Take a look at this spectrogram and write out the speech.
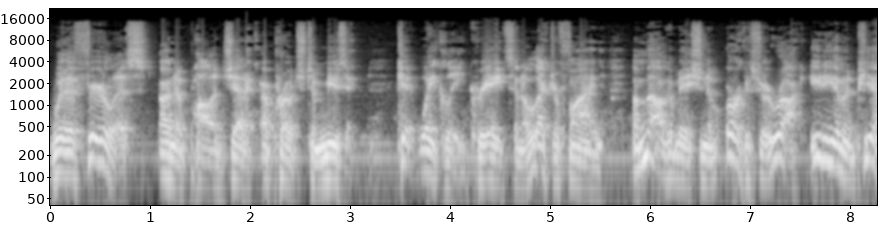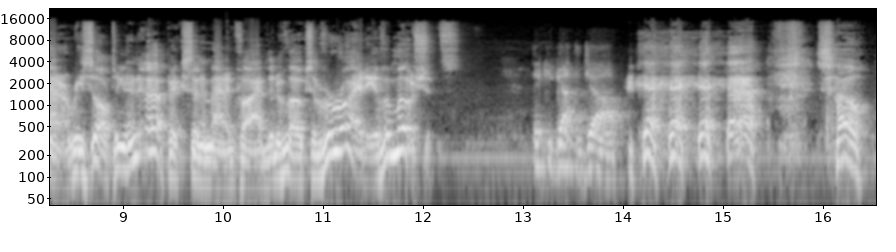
With a fearless, unapologetic approach to music, Kit Wakely creates an electrifying amalgamation of orchestra, rock, EDM, and piano, resulting in an epic cinematic vibe that evokes a variety of emotions. I think you got the job. so,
